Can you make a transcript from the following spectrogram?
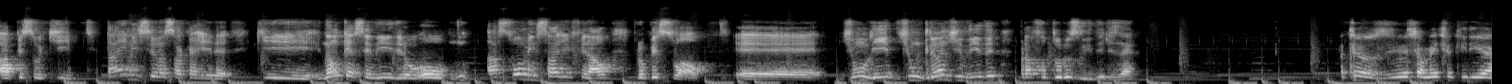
a pessoa que está iniciando a sua carreira, que não quer ser líder, ou, ou a sua mensagem final para o pessoal é, de, um de um grande líder para futuros líderes, né? Matheus, inicialmente eu queria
